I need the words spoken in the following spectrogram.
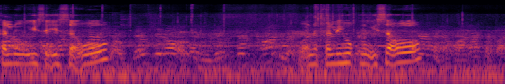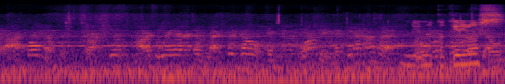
Kaluoy sa isa o. Wa nakalihok ng isa o. Hindi nakakilos.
